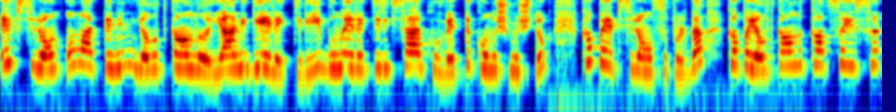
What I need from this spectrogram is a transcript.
Epsilon o maddenin yalıtkanlığı yani dielektriği. Bunu elektriksel kuvvette konuşmuştuk. Kappa epsilon sıfırda kappa yalıtkanlık katsayısı,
